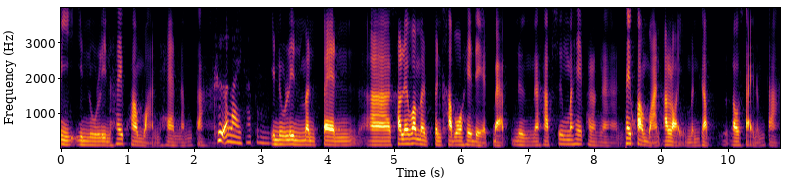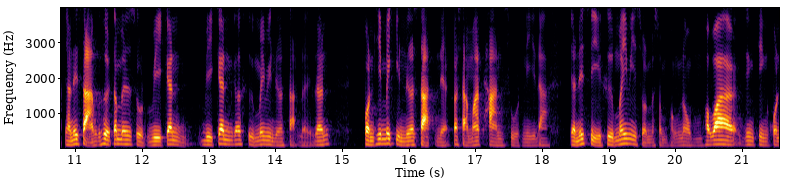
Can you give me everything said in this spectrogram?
มีอินูลินให้ความหวานแทนน้ำตาล คืออะไรคะตรงนี้ อินูลินมันเป็นอ่าเขาเรียกว่ามันเป็นคาร์โบไฮเดรตแบบหนึ่งนะครับ ซึ่งไม่ให้พลังงาน ให้ความหวานอร่อยเหมือนกับเราใส่น้ำตาล อย่างที่ 3 ก็คือต้องเป็นสูตรวีแกนวีแกนก็คือไม่มีเนื้อสัตว์เลยดังนั้นคนที่ไม่กินเนื้อสัตว์เนี่ยก็สามารถทานสูตรนี้ได้ อย่างที่ 4 คือไม่มีส่วนผสมของนม เพราะว่าจริง ๆ คน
